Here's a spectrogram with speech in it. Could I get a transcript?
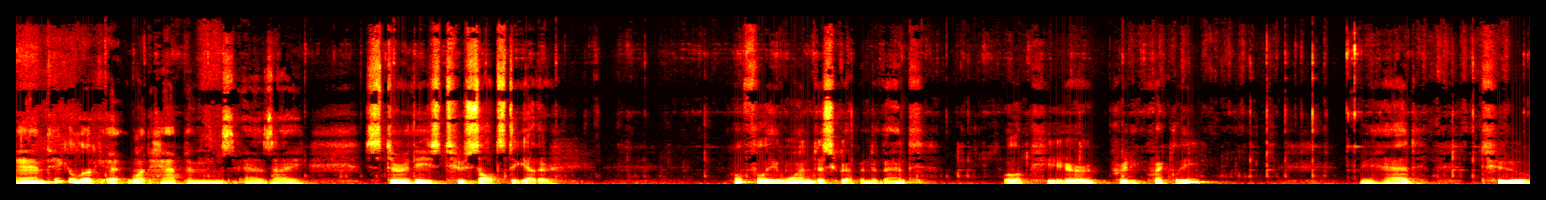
and take a look at what happens as I stir these two salts together. Hopefully one discrepant event will appear pretty quickly. We had two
